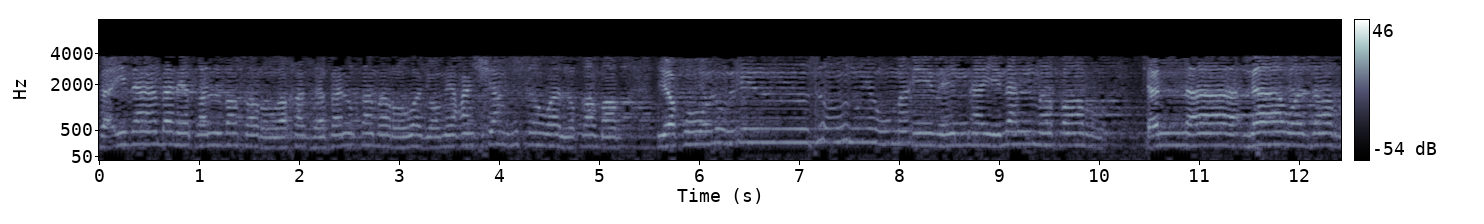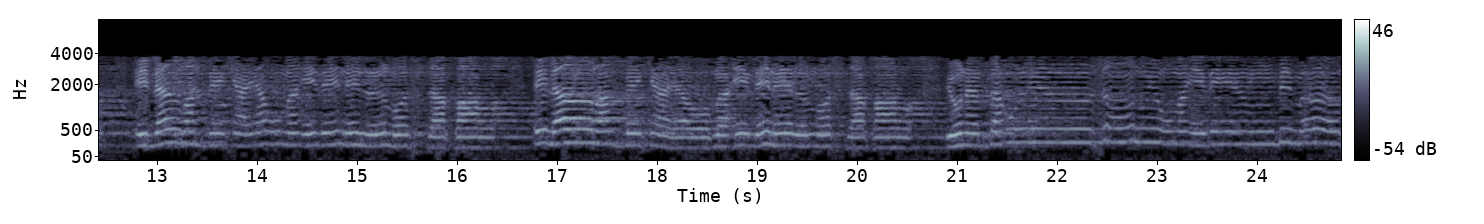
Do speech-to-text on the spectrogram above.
فإذا برق البصر وخسف القمر وجمع الشمس والقمر يقول الإنسان يومئذ أين المفر؟ كلا لا وزر. إلى ربك يومئذ المستقر. إلى ربك يومئذ المستقر. ينبأ الإنسان يومئذ بما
